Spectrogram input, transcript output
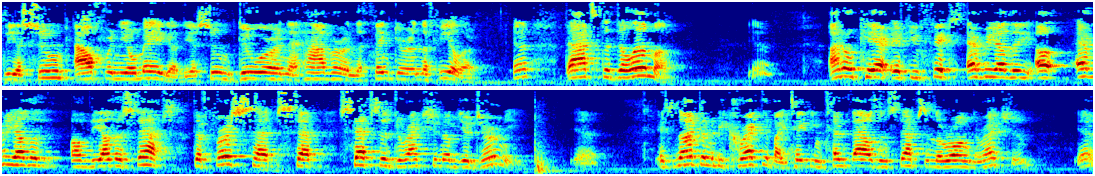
the assumed alpha and the omega, the assumed doer and the haver and the thinker and the feeler. Yeah? That's the dilemma. Yeah? I don't care if you fix every other uh, every other of the other steps. The first step, step sets the direction of your journey. Yeah? It's not going to be corrected by taking 10,000 steps in the wrong direction. Yeah?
